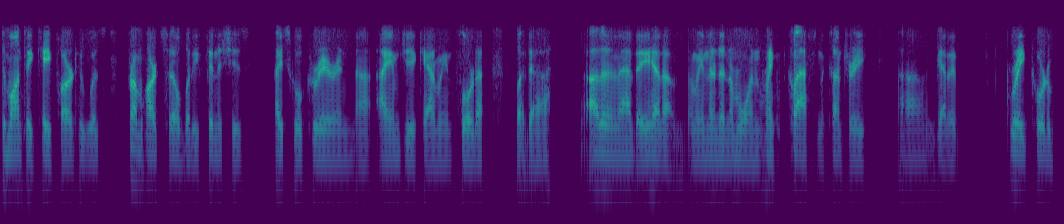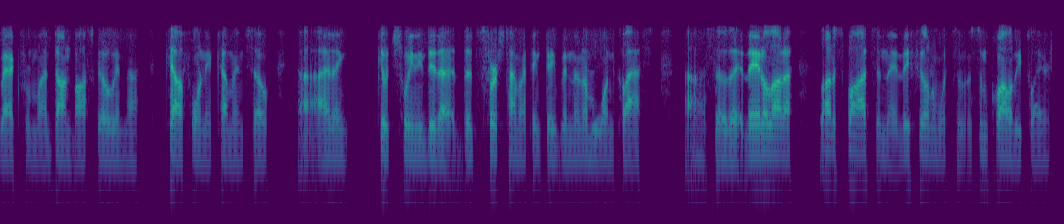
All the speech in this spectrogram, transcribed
Demonte Capehart, who was from Hartsville, but he finished his high school career in uh, IMG Academy in Florida. But uh, other than that, they had a, I mean, they're the number one ranked class in the country. Uh, got a great quarterback from uh, Don Bosco in uh, California coming. So uh, I think Coach Sweeney did a. That's the first time I think they've been the number one class uh, so they they had a lot of a lot of spots, and they they filled them with some some quality players.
